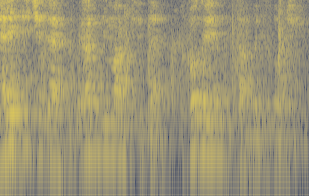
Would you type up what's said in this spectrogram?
Гей, січ іде, красний мак цвіте, виконує ансамбль хлопчиків.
